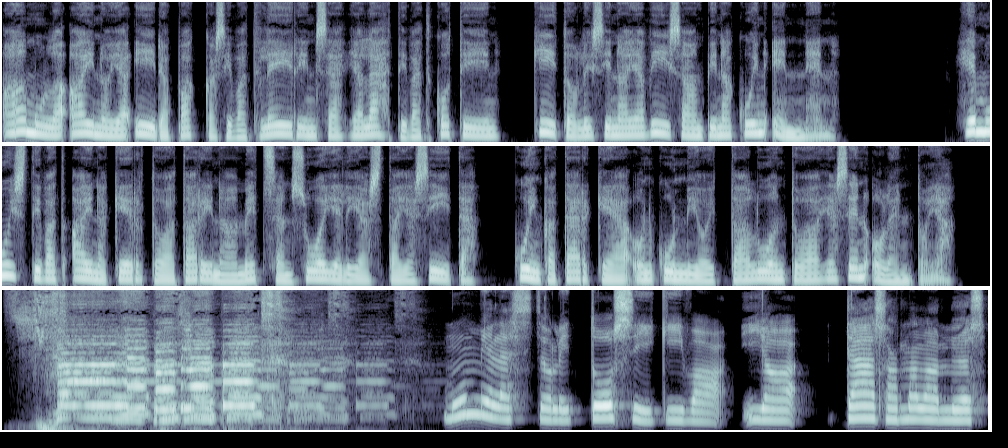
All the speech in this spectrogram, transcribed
Aamulla Aino ja Iida pakkasivat leirinsä ja lähtivät kotiin, kiitollisina ja viisaampina kuin ennen. He muistivat aina kertoa tarinaa metsän suojelijasta ja siitä, kuinka tärkeää on kunnioittaa luontoa ja sen olentoja. Mun mielestä oli tosi kiva ja tämä samalla myös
